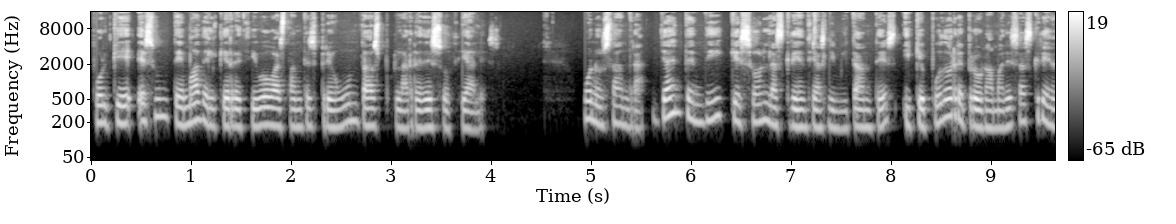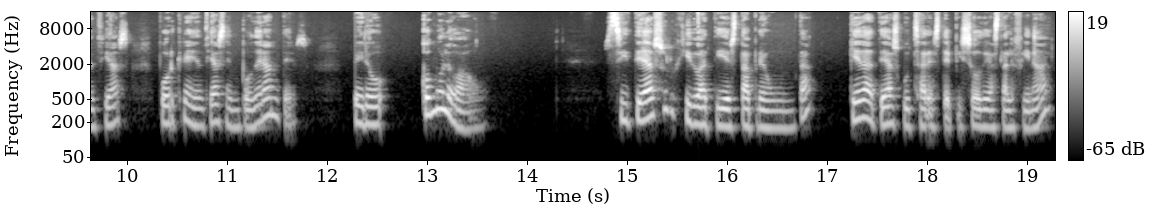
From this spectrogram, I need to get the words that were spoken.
porque es un tema del que recibo bastantes preguntas por las redes sociales. Bueno, Sandra, ya entendí qué son las creencias limitantes y que puedo reprogramar esas creencias por creencias empoderantes, pero ¿Cómo lo hago? Si te ha surgido a ti esta pregunta, quédate a escuchar este episodio hasta el final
